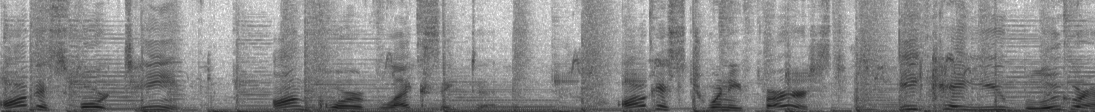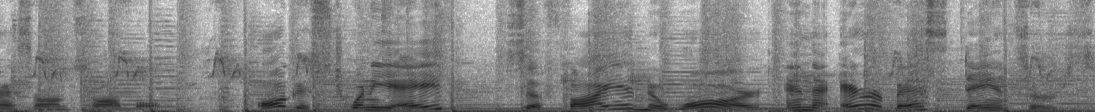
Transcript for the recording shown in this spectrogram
August 14th, Encore of Lexington. August 21st, EKU Bluegrass Ensemble. August 28th, Sophia Noir and the Arabesque Dancers.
